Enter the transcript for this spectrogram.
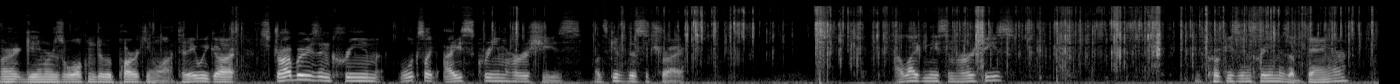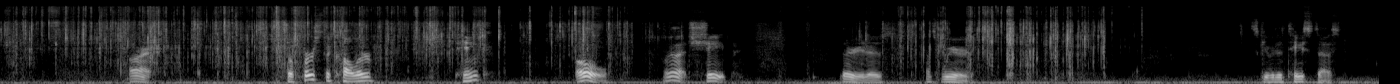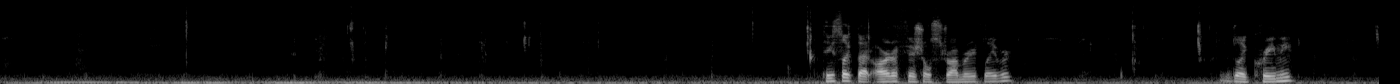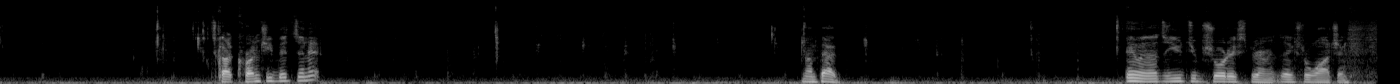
Alright gamers, welcome to the parking lot. Today we got strawberries and cream, looks like ice cream Hershey's. Let's give this a try. I like me some Hershey's. Cookies and cream is a banger. Alright. So first the color, pink. Oh, look at that shape. There it is. That's weird. Let's give it a taste test. Tastes like that artificial strawberry flavor. It's like creamy. It's got crunchy bits in it. Not bad. Anyway, that's a YouTube short experiment. Thanks for watching.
